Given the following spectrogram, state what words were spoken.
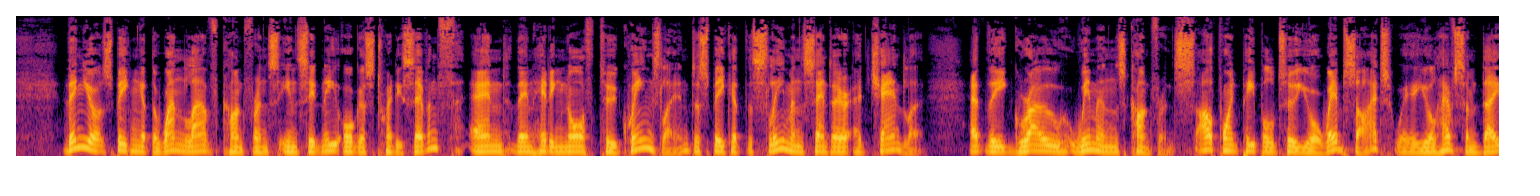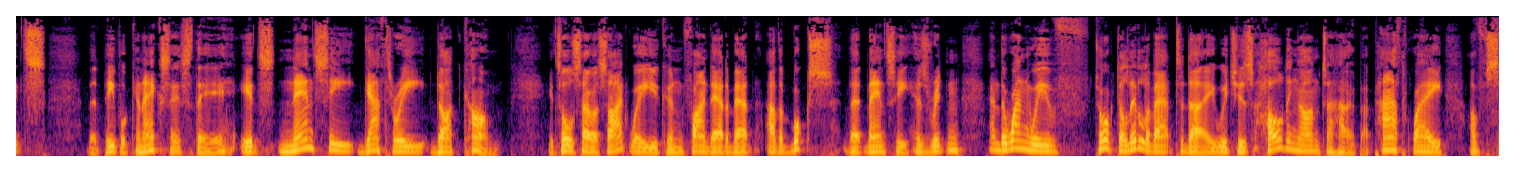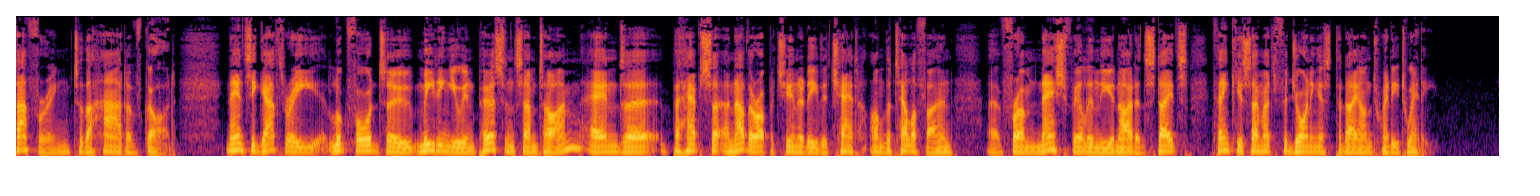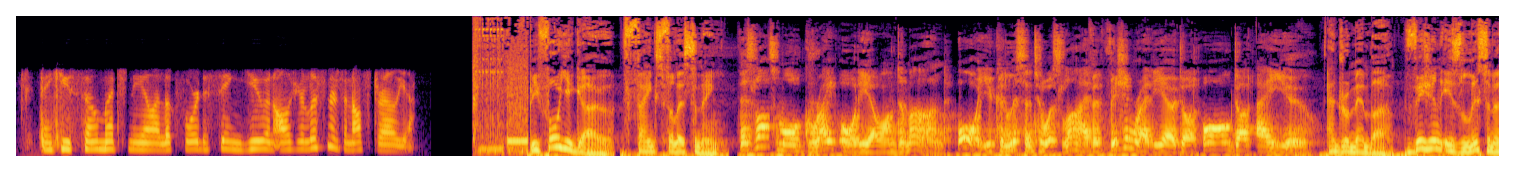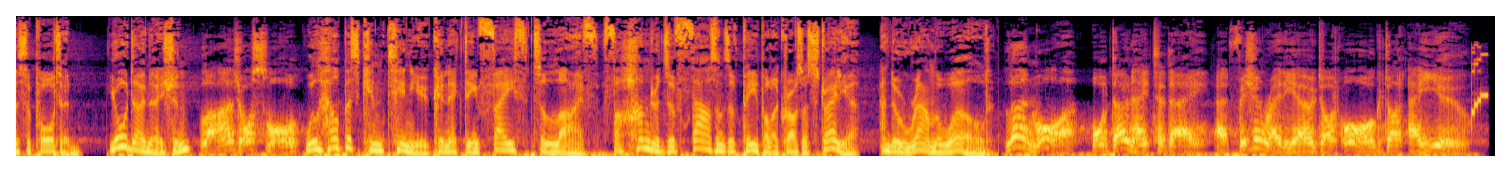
Then you're speaking at the One Love conference in Sydney, August 27th, and then heading north to Queensland to speak at the Sleeman Centre at Chandler at the Grow Women's Conference. I'll point people to your website where you'll have some dates that people can access there. It's nancyguthrie.com. It's also a site where you can find out about other books that Nancy has written, and the one we've talked a little about today, which is Holding On to Hope, a pathway of suffering to the heart of God. Nancy Guthrie, look forward to meeting you in person sometime and uh, perhaps another opportunity to chat on the telephone uh, from Nashville in the United States. Thank you so much for joining us today on 2020. Thank you so much, Neil. I look forward to seeing you and all your listeners in Australia. Before you go, thanks for listening. There's lots more great audio on demand, or you can listen to us live at visionradio.org.au. And remember, Vision is listener supported. Your donation, large or small, will help us continue connecting faith to life for hundreds of thousands of people across Australia and around the world. Learn more or donate today at visionradio.org.au.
